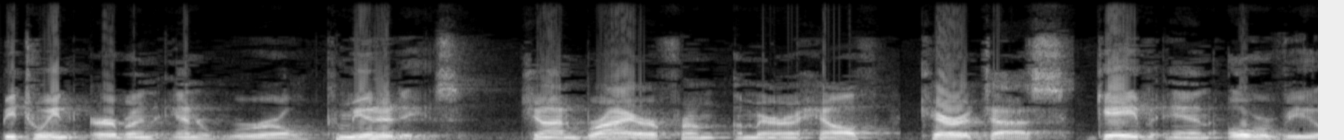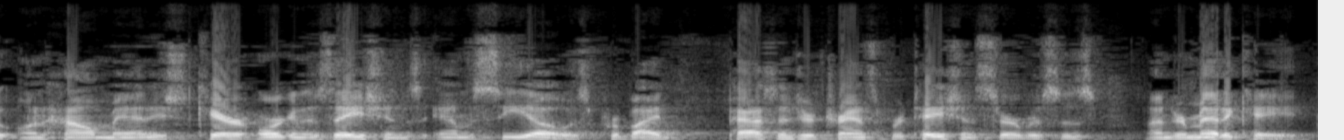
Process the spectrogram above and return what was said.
between urban and rural communities. John Breyer from AmeriHealth Caritas gave an overview on how managed care organizations, MCOs, provide passenger transportation services under Medicaid.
